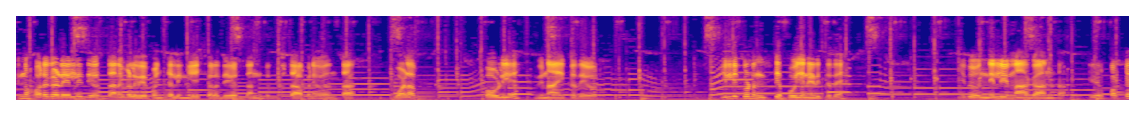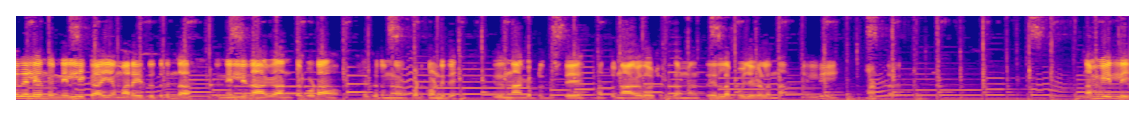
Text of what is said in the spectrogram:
ಇನ್ನು ಹೊರಗಡೆಯಲ್ಲಿ ದೇವಸ್ಥಾನಗಳಿವೆ, ಪಂಚಲಿಂಗೇಶ್ವರ ದೇವಸ್ಥಾನ ಪ್ರತಿಷ್ಠಾಪನೆಯಾದಂತ ಒಳ ಪೌಳಿಯ ವಿನಾಯಕ ದೇವರು. ಇಲ್ಲಿ ಕೂಡ ನಿತ್ಯ ಪೂಜೆ ನಡೀತದೆ. ಇದು ನೆಲ್ಲಿನಾಗ ಅಂತ. ಇದರ ಪಕ್ಕದಲ್ಲಿ ಒಂದು ನೆಲ್ಲಿಕಾಯಿಯ ಮರ ಇದ್ದುದರಿಂದ ಇದು ನೆಲ್ಲಿನಾಗ ಅಂತ ಕೂಡ ಹೆಸರನ್ನು ಪಡ್ಕೊಂಡಿದೆ. ಇದು ನಾಗ ಪ್ರತಿಷ್ಠೆ ಮತ್ತು ನಾಗದೋಷಕ್ಕೆ ಸಂಬಂಧಿಸಿದ ಎಲ್ಲ ಪೂಜೆಗಳನ್ನ ಇಲ್ಲಿ ಮಾಡ್ತಾರೆ. ನಮಗೆ ಇಲ್ಲಿ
